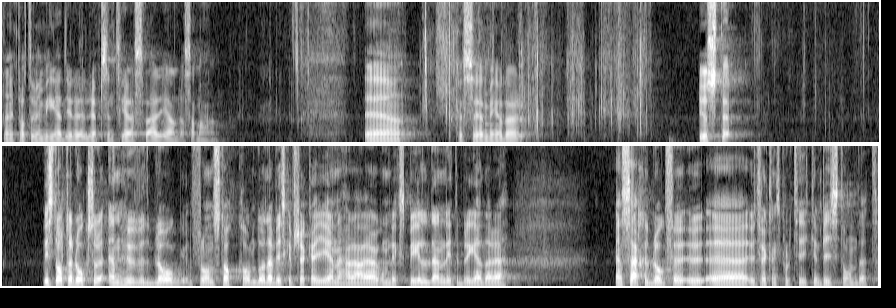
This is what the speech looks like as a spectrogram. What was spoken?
när ni pratar med media eller representerar Sverige i andra sammanhang. Eh, ska säga mer där. Just det. Vi startade också en huvudblogg från Stockholm då, där vi ska försöka ge den här ögonblicksbilden lite bredare. En särskild blogg för eh, utvecklingspolitiken, biståndet.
